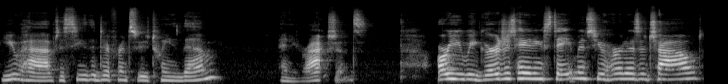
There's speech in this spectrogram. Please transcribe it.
you have to see the difference between them and your actions. Are you regurgitating statements you heard as a child,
